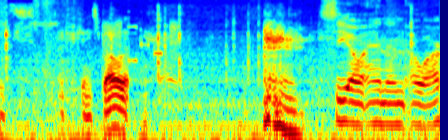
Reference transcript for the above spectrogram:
It's, if you can spell it. C O N N O R.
